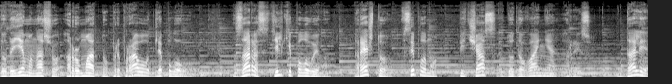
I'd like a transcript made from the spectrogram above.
Додаємо нашу ароматну приправу для плову. Зараз тільки половину. Решту всиплемо під час додавання рису. Далі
